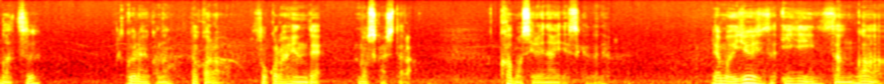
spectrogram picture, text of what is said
月ぐらいかな。だからそこら辺でもしかしたらかもしれないですけどね。でも伊集院さんが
